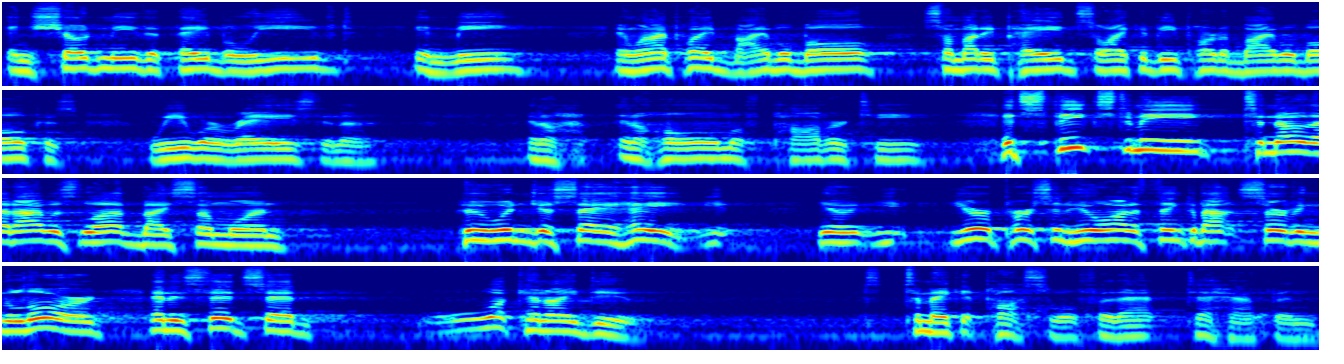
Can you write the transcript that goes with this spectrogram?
and showed me that they believed in me. And when I played Bible Bowl, somebody paid so I could be part of Bible Bowl because we were raised in a in a, in a home of poverty. It speaks to me to know that I was loved by someone who wouldn't just say, hey, you, you know, you're a person who ought to think about serving the Lord, and instead said, what can I do to make it possible for that to happen?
